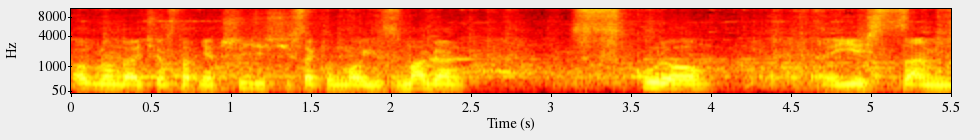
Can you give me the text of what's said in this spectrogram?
Oglądajcie ostatnie 30 sekund moich zmagań z kuro jeźdźcami.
